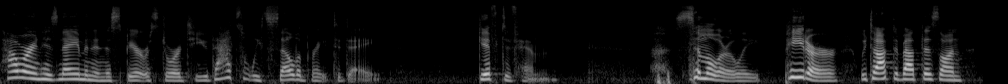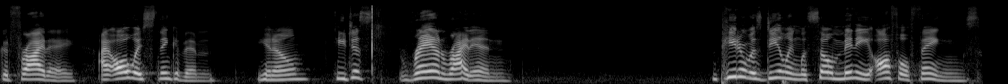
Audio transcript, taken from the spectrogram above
power in his name and in his spirit restored to you. That's what we celebrate today. Gift of him. Similarly, Peter, we talked about this on Good Friday. I always think of him, you know, he just ran right in. Peter was dealing with so many awful things.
